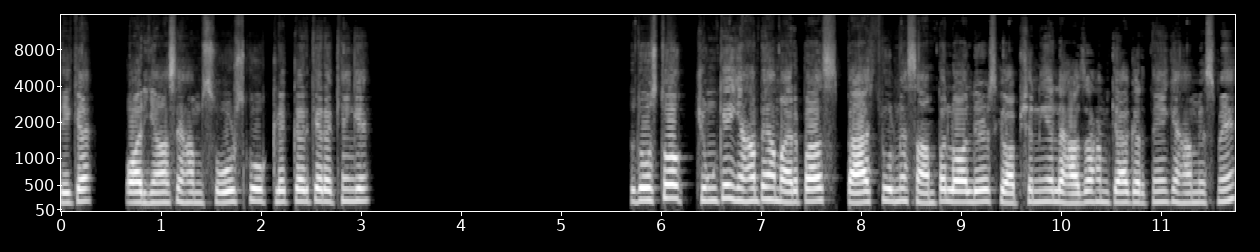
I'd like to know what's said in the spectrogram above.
ठीक है? और यहाँ से हम सोर्स को क्लिक करके रखेंगे। तो दोस्तों क्योंकि यहाँ पे हमारे पास पैच टूल में सैंपल ऑल लेयर्स की ऑप्शन नहीं है, लिहाजा हम क्या करते हैं कि हम इसमें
